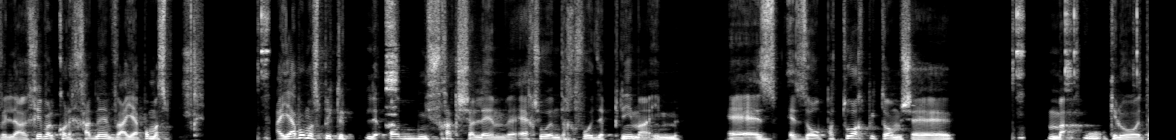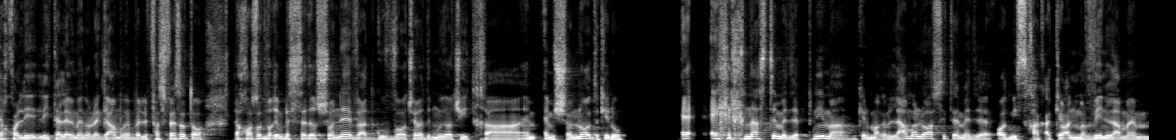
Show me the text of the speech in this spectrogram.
ולהרחיב על כל אחד מהם והיה פה מספיק היה פה מספיק לעוד משחק שלם ואיכשהו הם דחפו את זה פנימה עם אה, אז- אזור פתוח פתאום ש... מה, כאילו אתה יכול להתעלם ממנו לגמרי ולפספס אותו. אתה יכול לעשות דברים בסדר שונה והתגובות של הדמויות שאיתך הן שונות זה כאילו איך הכנסתם את זה פנימה? כלומר למה לא עשיתם את זה עוד משחק? כאילו אני מבין למה הם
